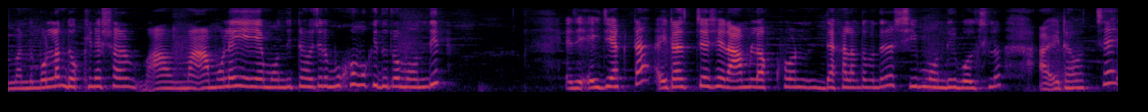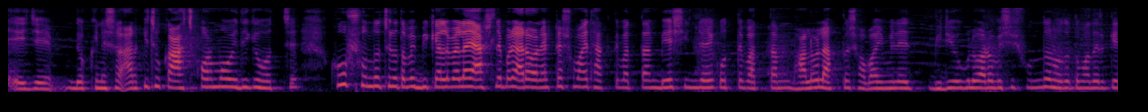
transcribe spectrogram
মানে বললাম দক্ষিণেশ্বর, আম- আমলেই এই মন্দিরটা হয়েছিল। মুখোমুখি দুটো মন্দির। এই যে এই যে একটা, এটা হচ্ছে সে রাম লক্ষণ দেখালাম তোমাদের, শিব মন্দির বলছিল। আর এটা হচ্ছে এই যে দক্ষিণেশ্বর, আর কিছু কাজকর্ম ওইদিকে হচ্ছে। খুব সুন্দর ছিল, তবে বিকালবেলায় আসলে পরে আরও অনেকটা সময় থাকতে পারতাম, বেশ এনজয় করতে পারতাম, ভালো লাগতো সবাই মিলে, ভিডিওগুলো আরও বেশি সুন্দর হতো তোমাদেরকে,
